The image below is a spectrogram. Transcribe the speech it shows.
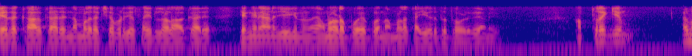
ഏതൊക്കെ ആൾക്കാർ നമ്മൾ രക്ഷപ്പെടുത്തിയ സൈറ്റിലുള്ള ആൾക്കാർ എങ്ങനെയാണ് ജീവിക്കുന്നത്? നമ്മളവിടെ പോയപ്പോൾ നമ്മളെ കൈയെടുത്ത് തൊഴുകയാണ്. അത്രയ്ക്കും അത്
